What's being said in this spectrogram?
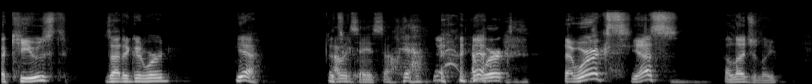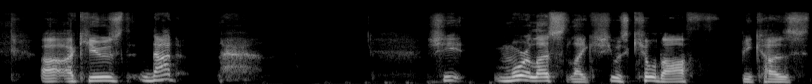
accused. Is that a good word? Yeah, I would good. say so. Yeah, Yeah. that works. That works. Yes, allegedly. Uh, accused, not. She more or less like she was killed off because,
